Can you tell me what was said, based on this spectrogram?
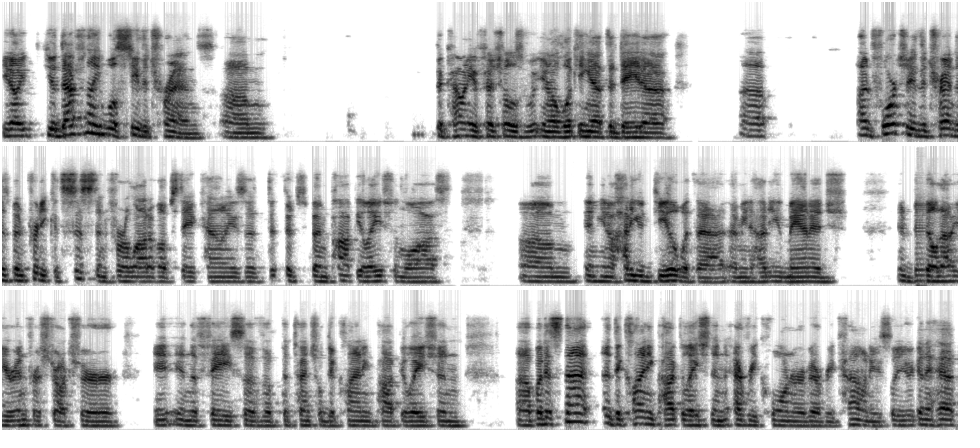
you know, you definitely will see the trends. Um, the county officials, you know, looking at the data, uh, unfortunately, the trend has been pretty consistent for a lot of upstate counties. That there's been population loss, um, and you know, how do you deal with that? I mean, how do you manage and build out your infrastructure in, in the face of a potential declining population? Uh, but it's not a declining population in every corner of every county. So you're going to have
